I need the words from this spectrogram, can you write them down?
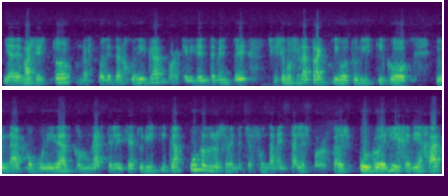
y además esto nos puede perjudicar porque evidentemente si somos un atractivo turístico de una comunidad con una excelencia turística uno de los elementos fundamentales por los cuales uno elige viajar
